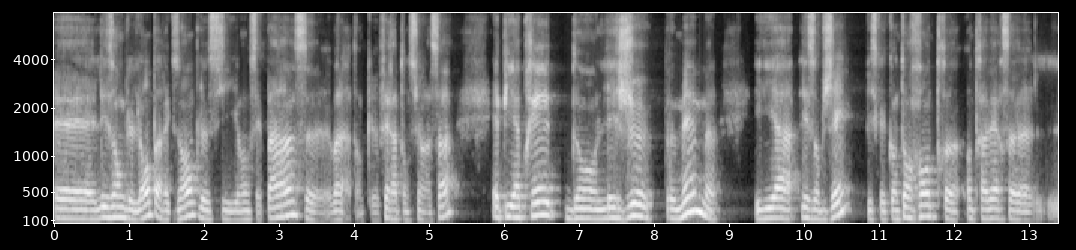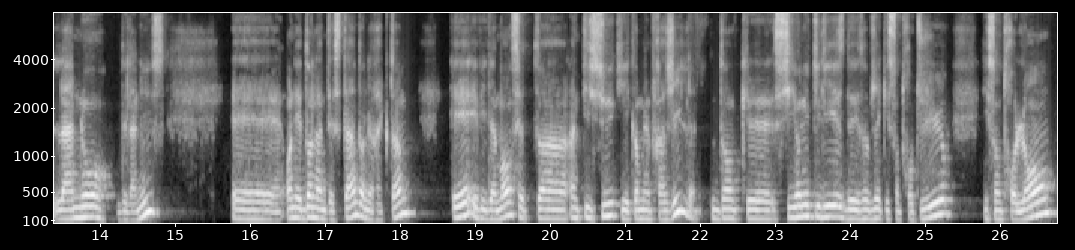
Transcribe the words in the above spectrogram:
les ongles longs, par exemple, si on se pince, voilà, donc faire attention à ça. Et puis après, dans les jeux eux-mêmes, il y a les objets, puisque quand on rentre, on traverse l'anneau de l'anus, on est dans l'intestin, dans le rectum, et évidemment, c'est un, tissu qui est quand même fragile. Donc, euh, si on utilise des objets qui sont trop durs, qui sont trop longs,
